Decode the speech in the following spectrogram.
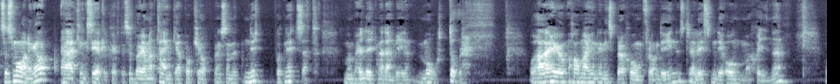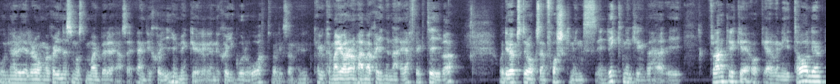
Så småningom, här kring sekelskiftet, så börjar man tänka på kroppen som ett nytt, på ett nytt sätt. Man börjar likna den vid en motor. Och här har man ju en inspiration från det är industrialism, det är ångmaskinen. Och när det gäller ångmaskiner så måste man ju beräkna alltså, energi, hur mycket energi går åt, liksom, hur, hur kan man göra de här maskinerna effektiva? Och det uppstår också en forskningsinriktning kring det här i Frankrike och även i Italien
